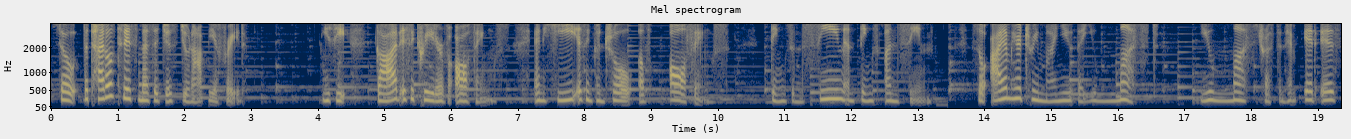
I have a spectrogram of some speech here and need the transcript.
So, the title of today's message is Do Not Be Afraid. You see, God is the creator of all things, and He is in control of all things, things seen and things unseen. So, I am here to remind you that you must you must trust in him. It is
